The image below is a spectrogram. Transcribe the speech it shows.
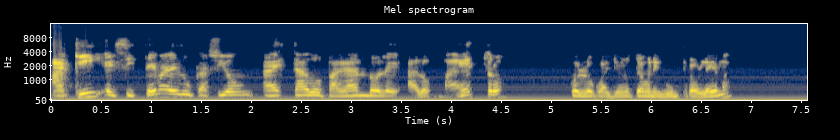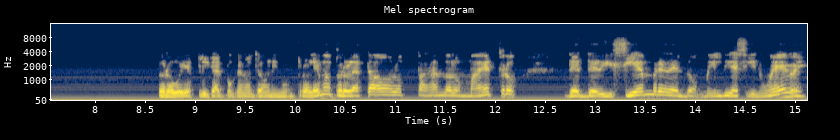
Aquí el sistema de educación ha estado pagándole a los maestros, con lo cual yo no tengo ningún problema. Pero voy a explicar por qué no tengo ningún problema. Pero le ha estado pagando a los maestros desde diciembre del 2019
